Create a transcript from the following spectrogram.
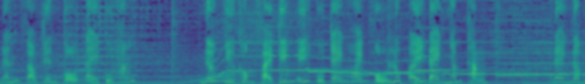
Đánh vào trên cổ tay của hắn. Nếu như không phải kiếm ý của Trang Hoán Vũ lúc ấy đang nhắm thẳng Đang đâm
